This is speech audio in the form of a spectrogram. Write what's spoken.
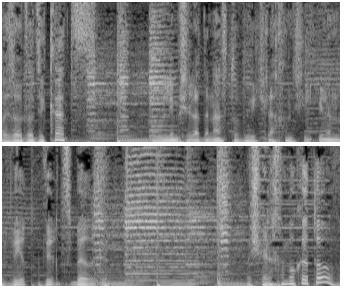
וזה עוד לא כץ, מילים של עדה נסטוביץ', לחן של אילן ויר, וירצברג, ושיהיה לכם בוקר טוב.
